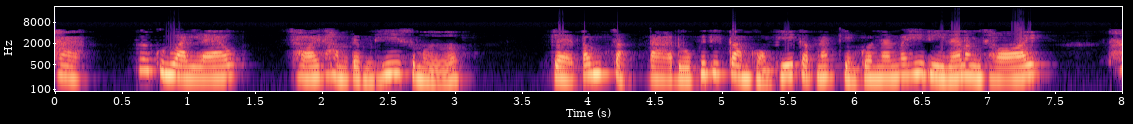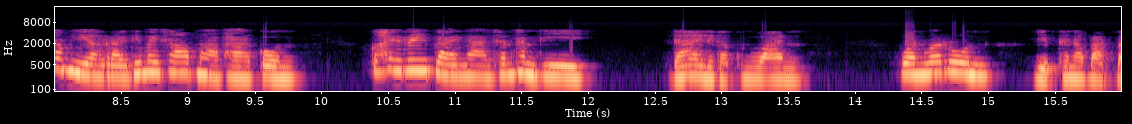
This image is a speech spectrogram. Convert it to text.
ค่ะ เพื่อคุณวันแล้ว ช้อยทำเต็มที่เสมอ แกต้องจับตาดูพฤติกรรมของพี่กับนักเขียนคนนั้นไว้ให้ดีนะนางช้อย ถ้ามีอะไรที่ไม่ชอบมาพากล ก็ให้รีบรายงานฉันทันที ได้เลยค่ะคุณวัน วันวรุณหยิบธนบัตรใบ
